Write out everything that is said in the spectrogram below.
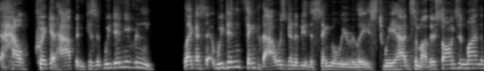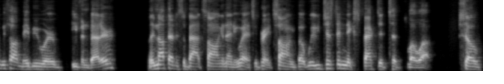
how quick it happened because we didn't even, like I said, we didn't think that was going to be the single we released. We had some other songs in mind that we thought maybe were even better. Like, not that it's a bad song in any way. It's a great song, but we just didn't expect it to blow up. So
